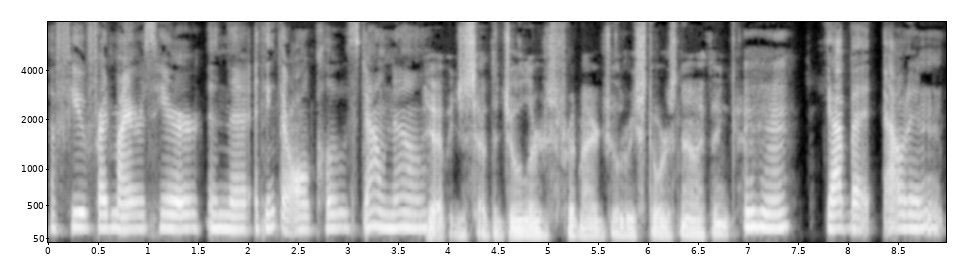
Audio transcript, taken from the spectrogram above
a few Fred Meyers here, and I think they're all closed down now. Yeah, we just have the jewelers, Fred Meyer jewelry stores now. I think. Mm-hmm. Yeah, but out in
